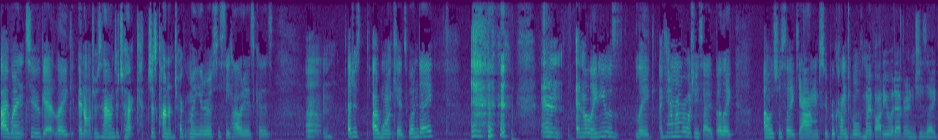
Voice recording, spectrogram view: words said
I went to get like an ultrasound to check, just kind of check my uterus to see how it is, cause um, I just I want kids one day. and and the lady was like, I can't remember what she said, but like I was just like, yeah, I'm super comfortable with my body or whatever. And she's like,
